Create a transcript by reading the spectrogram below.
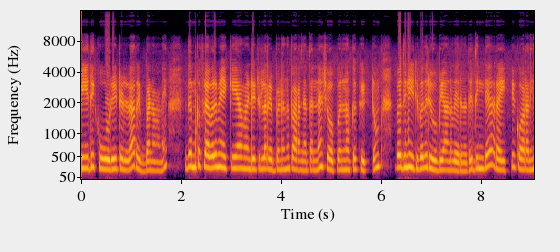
വീതി കൂടിയിട്ടുള്ള റിബണാണ് ഇത് നമുക്ക് ഫ്ലവർ മേക്ക് ചെയ്യാൻ വേണ്ടിയിട്ടുള്ള റിബൺ എന്ന് പറഞ്ഞാൽ തന്നെ ഷോപ്പിൽ നിന്നൊക്കെ കിട്ടും. അപ്പോൾ ഇതിന് ഇരുപത് രൂപയാണ് വരുന്നത്. ഇതിന്റെ റേറ്റ് കുറഞ്ഞ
